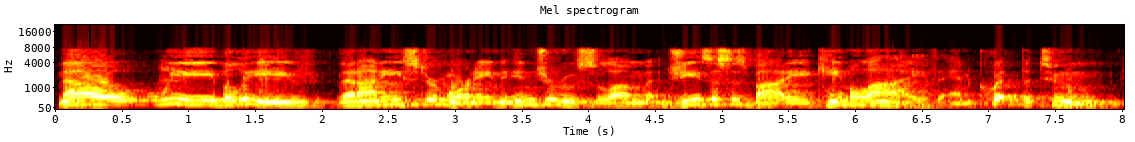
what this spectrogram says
Now, we believe that on Easter morning in Jerusalem, Jesus' body came alive and quit the tomb.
